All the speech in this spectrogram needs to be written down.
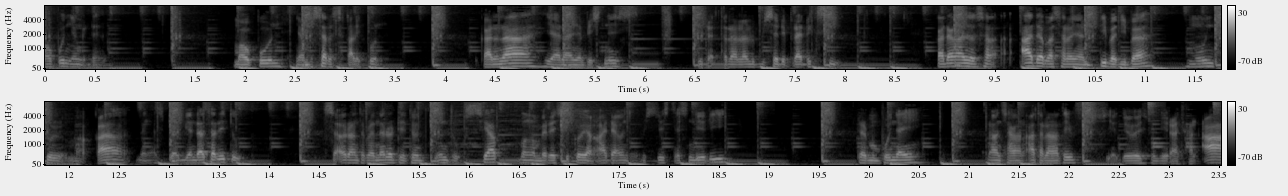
maupun yang gede. Maupun yang besar sekalipun. Karena ya namanya bisnis tidak terlalu bisa diprediksi. Kadang ada, ada masalah yang tiba-tiba muncul, maka dengan sebagian dasar itu seorang entrepreneur dituntut untuk siap mengambil resiko yang ada untuk bisnisnya sendiri dan mempunyai rancangan alternatif yaitu menjadi rancangan A,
